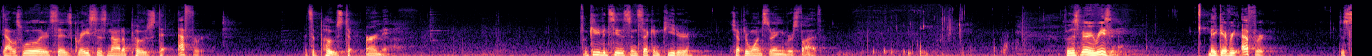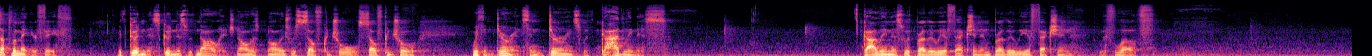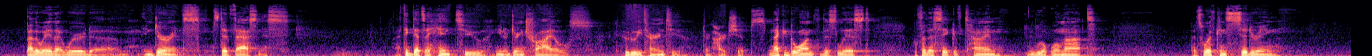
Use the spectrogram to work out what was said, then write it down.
Dallas Willard says grace is not opposed to effort, it's opposed to earning. We can even see this in 2 Peter chapter 1, starting in verse 5. For this very reason, make every effort to supplement your faith with goodness, goodness with knowledge, knowledge, knowledge with self control, self control with endurance, endurance with godliness, godliness with brotherly affection, and brotherly affection with love. By the way, that word um, endurance, steadfastness, I think that's a hint to, you know, during trials, who do we turn to during hardships? And I could go on through this list, but for the sake of time, we will, will not. But it's worth considering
